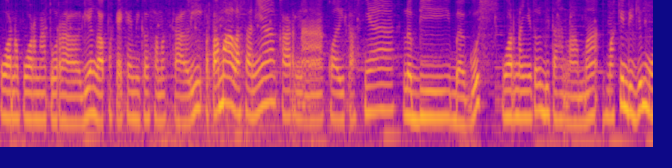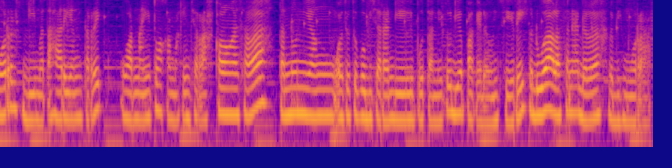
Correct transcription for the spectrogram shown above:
pewarna-pewarna natural dia nggak pakai chemical sama sekali. Pertama alasannya karena kualitasnya lebih bagus, warnanya itu lebih tahan lama. Makin dijemur di matahari yang terik, warnanya itu akan makin cerah. Kalau nggak salah tenun yang waktu itu gue bicara di liputan itu dia pakai daun sirih. Kedua alasannya adalah lebih murah.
